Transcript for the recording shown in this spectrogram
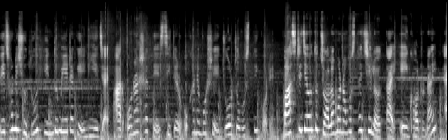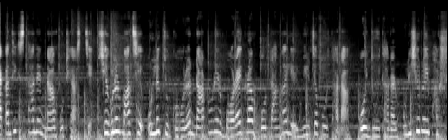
পেছনে শুধু হিন্দু মেয়েটাকে নিয়ে যায় আর ওনার সাথে সিটের ওখানে বসে জোর জবস্তি করে। বাসটি যেহেতু চলমান অবস্থায় ছিল, তাই এই ঘটনায় একাধিক স্থানের নাম উঠে আসছে। সেগুলোর মাঝে উল্লেখযোগ্য হলো নাটোরের বড়াইগ্রাম ও টাঙ্গাইলের মির্জাপুর থানা। ওই দুই থানার পুলিশের ওই ভাষ্য,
